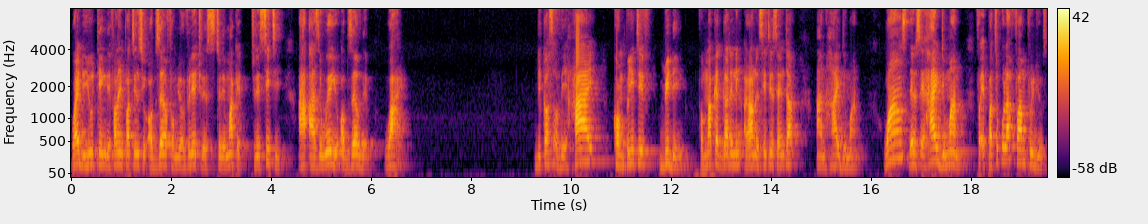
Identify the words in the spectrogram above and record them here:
Why do you think the farming patterns you observe from your village to the, to the market, to the city, are as the way you observe them? Why? Because of the high competitive bidding for market gardening around the city center and high demand. Once there is a high demand for a particular farm produce,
